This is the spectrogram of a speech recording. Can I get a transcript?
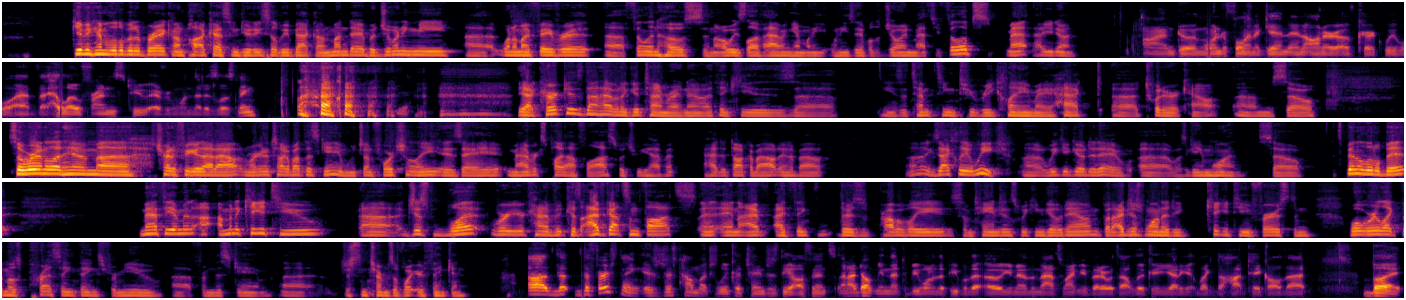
giving him a little bit of break on podcasting duties. He'll be back on Monday. But joining me, uh, one of my favorite uh, fill-in hosts, and always love having him when he when he's able to join. Matthew Phillips. Matt, how you doing? I'm doing wonderful, and again, in honor of Kirk, we will add the hello friends to everyone that is listening. yeah. yeah, Kirk is not having a good time right now. I think he is. Uh, he's attempting to reclaim a hacked uh, Twitter account. Um, so, so we're going to let him uh, try to figure that out, and we're going to talk about this game, which unfortunately is a Mavericks playoff loss, which we haven't had to talk about in about uh, exactly a week. Uh, a week ago today uh, was game one, so it's been a little bit. Matthew, I'm I'm gonna kick it to you uh, just what were your kind of because I've got some thoughts and, and i I think there's probably some tangents we can go down, but I just wanted to kick it to you first and what were like the most pressing things from you uh, from this game, uh, just in terms of what you're thinking. Uh, the the first thing is just how much Luka changes the offense, and I don't mean that to be one of the people that oh you know the Mavs might be better without Luka. You got to get like the hot take, all that, but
